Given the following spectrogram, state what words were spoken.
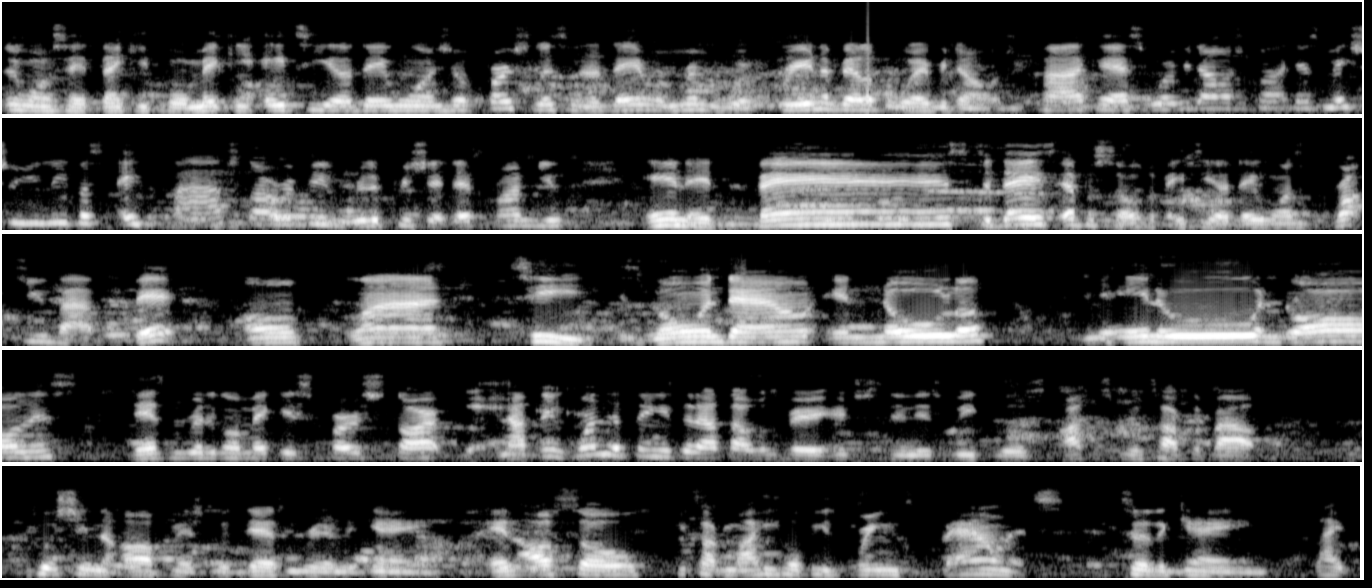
Just want to say thank you for making ATL Day Ones your first listen today. Remember, we're free and available wherever you download your podcast. Wherever you download your podcast, make sure you leave us a five star review. We really appreciate that from you in advance. Today's episode of ATL Day Ones brought to you by Bet Online T. It's going down in NOLA, in New Orleans. Desmond really gonna make his first start. And I think one of the things that I thought was very interesting this week was Arthur Smith talked about pushing the offense with Desmond in the game. And also, he talking about he hope he brings balance to the game. Like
